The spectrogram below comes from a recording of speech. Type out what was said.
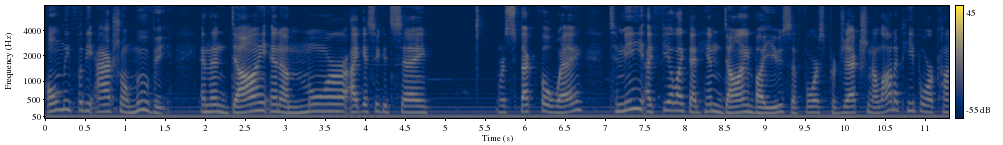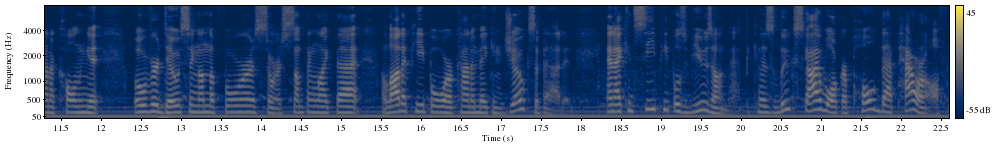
only for the actual movie, and then die in a more, I guess you could say, respectful way. To me, I feel like that him dying by use of force projection, a lot of people were kind of calling it overdosing on the force or something like that. A lot of people were kind of making jokes about it. And I can see people's views on that because Luke Skywalker pulled that power off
